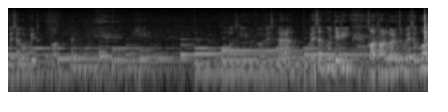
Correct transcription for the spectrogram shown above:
Biasa gue gitu gue iya iya. Iya. Gue masih hidup sampai sekarang. Biasa gue jadi kalau tahun baru tuh biasa gue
